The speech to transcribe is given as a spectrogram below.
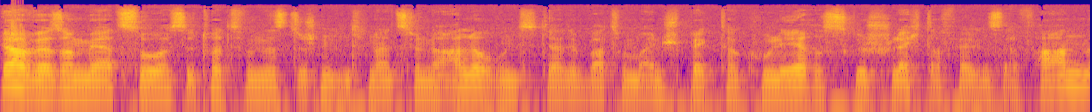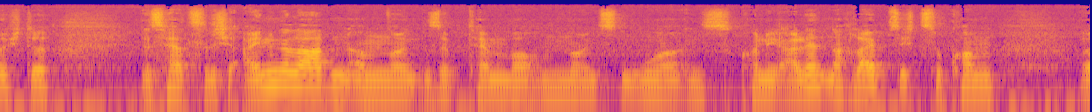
Ja, wer so mehr zur situationistischen Internationale und der Debatte um ein spektakuläres Geschlechterverhältnis erfahren möchte, ist herzlich eingeladen, am 9. September um 19 Uhr ins Coney Island nach Leipzig zu kommen, äh,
